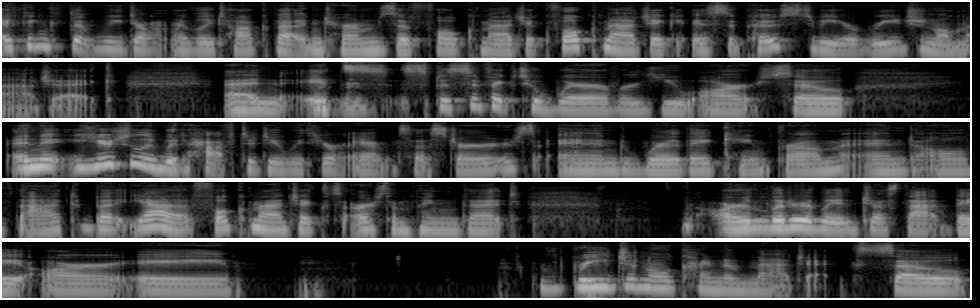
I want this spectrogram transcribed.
I think that we don't really talk about in terms of folk magic. Folk magic is supposed to be a regional magic and hmm it's specific to wherever you are. So and it usually would have to do with your ancestors and where they came from and all of that. But yeah, folk magics are something that are literally just that. They are a regional kind of magic. So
